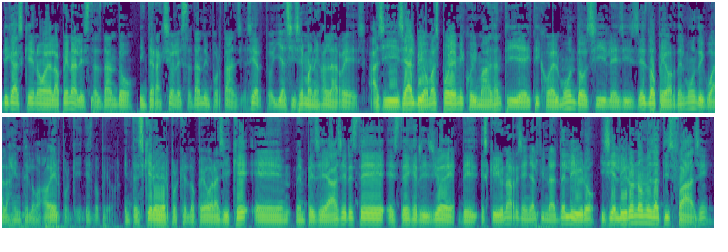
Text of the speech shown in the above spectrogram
digas que no vale la pena, le estás dando interacción, le estás dando importancia, ¿cierto? Y así se manejan las redes. Así sea el video más polémico y más antiético del mundo, si le decís es lo peor del mundo, igual la gente lo va a ver porque es lo peor. Entonces quiere ver porque es lo peor. Así que eh, empecé a hacer este, este ejercicio de, de escribir una reseña al final del libro y si el libro no me satisface,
